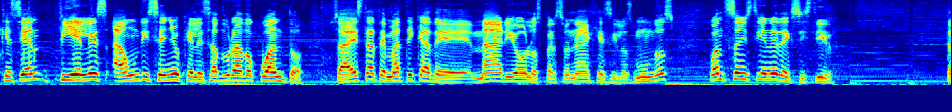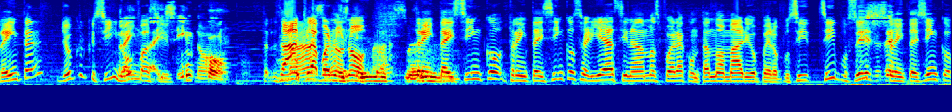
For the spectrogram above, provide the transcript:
que sean fieles a un diseño que les ha durado cuánto. O sea, esta temática de Mario, los personajes y los mundos, ¿cuántos años tiene de existir? ¿30? Yo creo que sí, ¿no? Fácil. 35. No. Ah, Más, claro, bueno, no. más, más. 35, 35 sería si nada más fuera contando a Mario, pero pues sí, sí, pues sí, Sí, sí, sí. 35.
